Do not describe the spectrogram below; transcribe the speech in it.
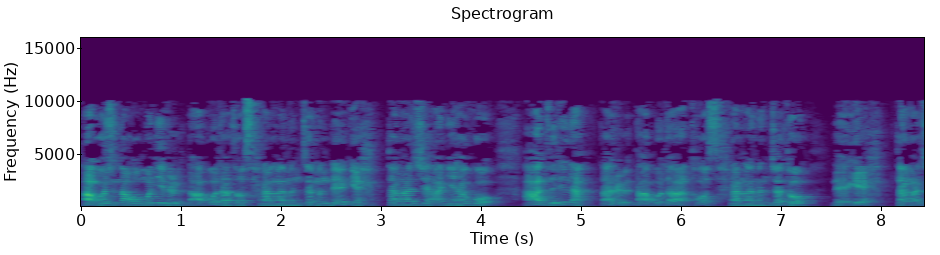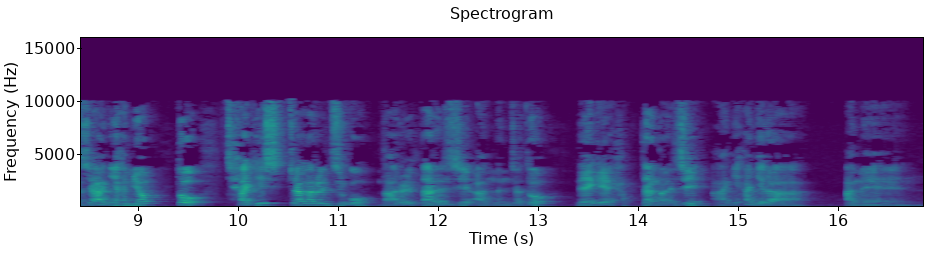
아버지나 어머니를 나보다 더 사랑하는 자는 내게 합당하지 아니하고 아들이나 딸을 나보다 더 사랑하는 자도 내게 합당하지 아니하며 또 자기 십자가를 지고 나를 따르지 않는 자도 내게 합당하지 아니하니라. 아멘.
